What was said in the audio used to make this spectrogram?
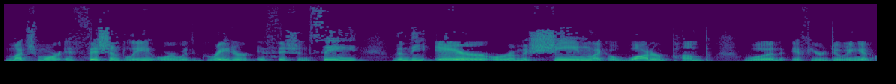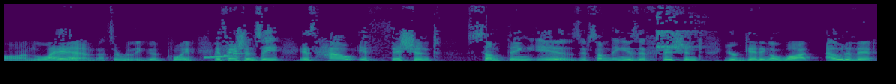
much more efficiently or with greater efficiency than the air or a machine like a water pump would if you're doing it on land. That's a really good point. Efficiency is how efficient something is. If something is efficient, you're getting a lot out of it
